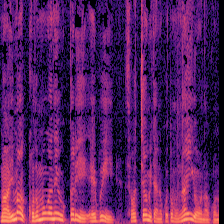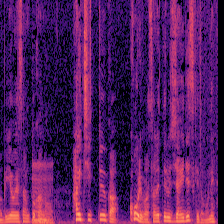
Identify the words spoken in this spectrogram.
まあ今子供がねうっかり AV 触っちゃうみたいなこともないようなこの美容屋さんとかのうん配置というか考慮がされてる時代ですけどもね。って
